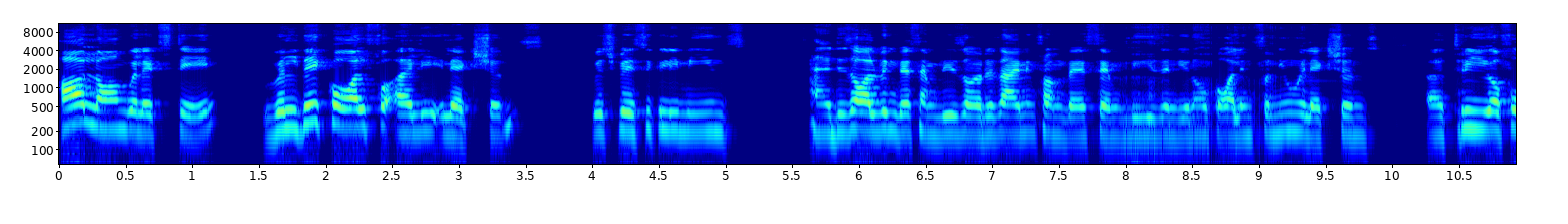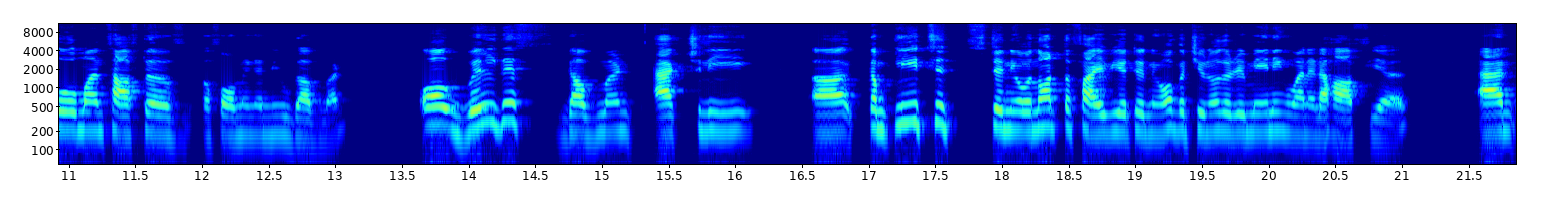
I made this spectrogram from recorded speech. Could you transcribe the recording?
How long will it stay? Will they call for early elections, which basically means uh, dissolving the assemblies or resigning from the assemblies and, you know, calling for new elections uh, three or four months after uh, forming a new government? Or will this government actually uh, completes its tenure, not the five year tenure, but you know, the remaining one and a half years and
